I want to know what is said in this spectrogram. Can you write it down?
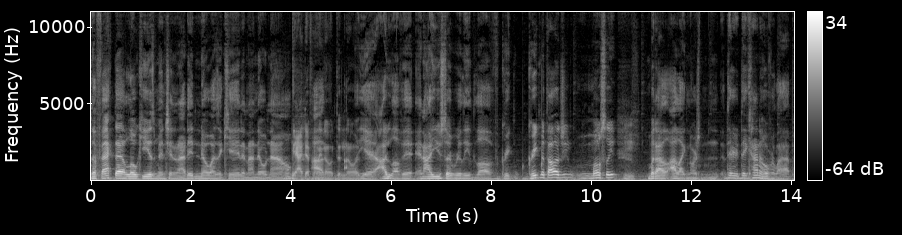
The fact that Loki is mentioned and I didn't know as a kid and I know now. Yeah, I definitely Uh, know. Didn't know it. Yeah, I love it, and I used to really love Greek Greek mythology mostly, Mhm. but I I like Norse. They they kind of overlap.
